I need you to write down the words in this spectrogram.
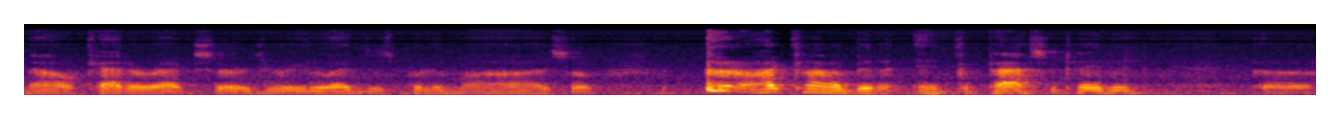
now cataract surgery, lenses put in my eyes. So I've kind of been incapacitated. Uh,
